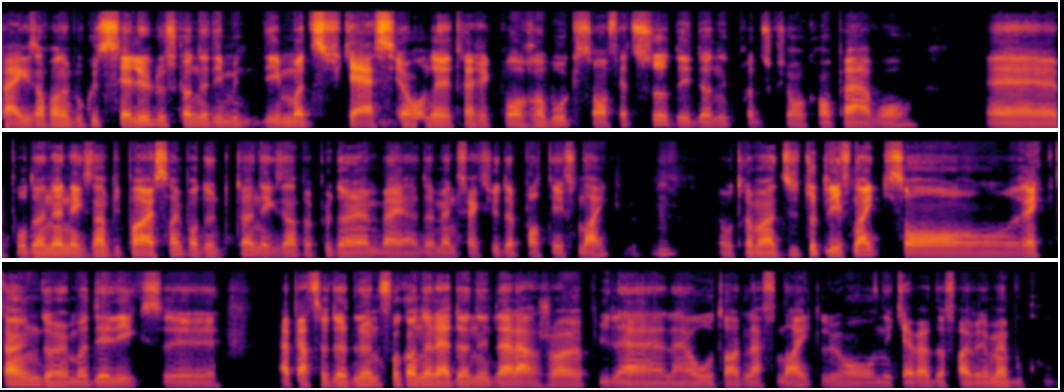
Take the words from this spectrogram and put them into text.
par exemple, on a beaucoup de cellules où on a des, modifications de trajectoires robots qui sont faites sur des données de production qu'on peut avoir. pour donner un exemple hyper simple, on donne tout un exemple un peu ben, de manufacture de portes et fenêtres. Autrement dit, toutes les fenêtres qui sont rectangles d'un modèle X, euh, à partir de là, une fois qu'on a la donnée de la largeur puis la, hauteur de la fenêtre, on est capable de faire vraiment beaucoup.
